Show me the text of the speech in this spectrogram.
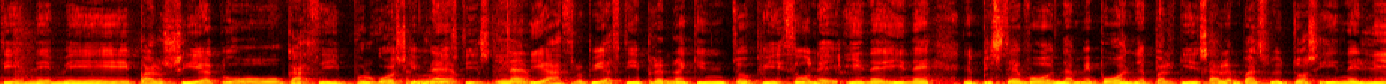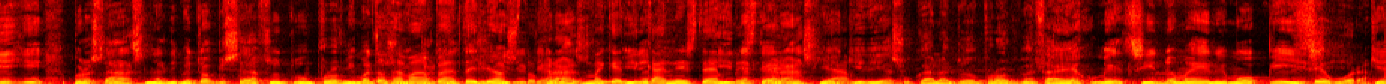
την μη παρουσία του ο κάθε υπουργός και Ναι, βουλευτής. ναι. Οι άνθρωποι αυτοί πρέπει να κινητοποιηθούν. Είναι, είναι, πιστεύω, να μην πω ανεπαρκείς, αλλά εν πάση περιπτώσει είναι λίγοι μπροστά στην αντιμετώπιση αυτού του προβλήματος. Το θέμα είναι πρέπει να τελειώσει το πρόβλημα, γιατί κανείς δεν Είναι πιστεύει τεράστιο, πια. κυρία Σουκάρα, το πρόβλημα. Θα έχουμε σύντομα ερημοποίηση. Σίγουρα, Και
